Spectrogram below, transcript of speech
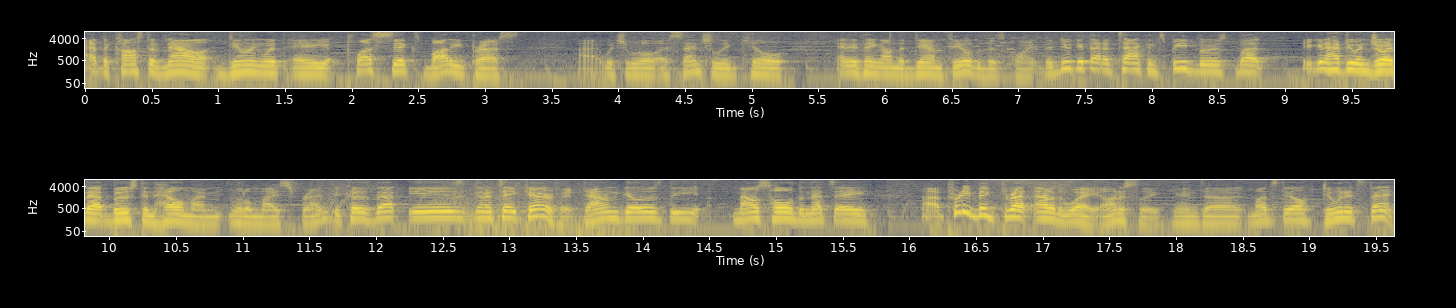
at the cost of now dealing with a plus six body press, uh, which will essentially kill anything on the damn field at this point. They do get that attack and speed boost, but you're gonna have to enjoy that boost in hell, my little mice friend, because that is gonna take care of it. Down goes the Maushold, and that's a uh, pretty big threat out of the way, honestly. And uh, Mudsdale doing its thing.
